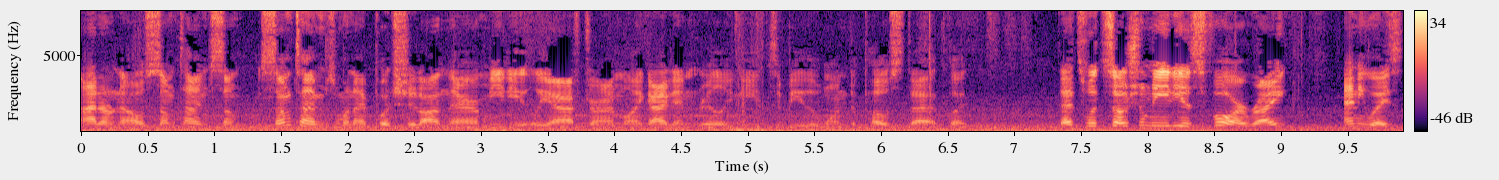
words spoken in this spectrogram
I don't know. Sometimes some sometimes when I put shit on there immediately after, I'm like, I didn't really need to be the one to post that, but that's what social media is for, right? Anyways,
